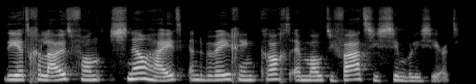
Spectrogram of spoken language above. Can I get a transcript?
die het geluid van snelheid en de beweging kracht en motivatie symboliseert.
